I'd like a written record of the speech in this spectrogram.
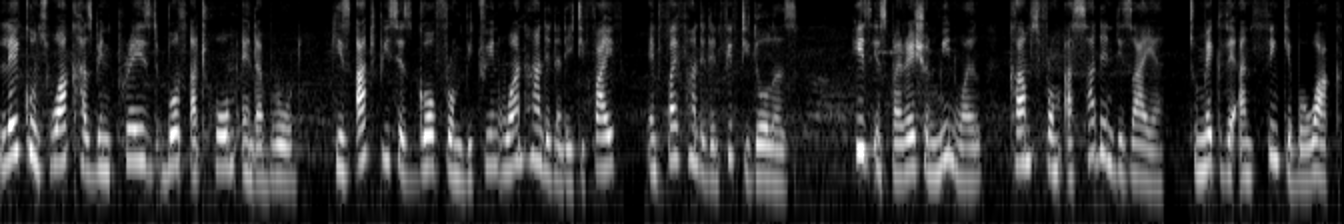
Leikun's work has been praised both at home and abroad. His art pieces go from between $185 and $550. His inspiration, meanwhile, comes from a sudden desire to make the unthinkable work,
